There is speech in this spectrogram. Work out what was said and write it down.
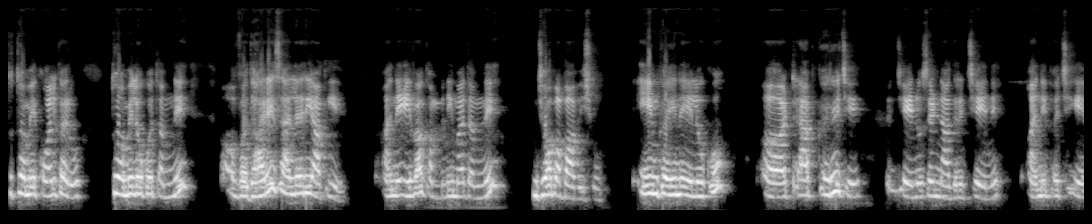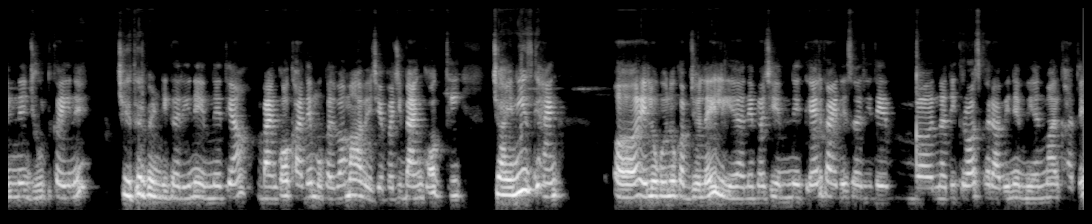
તો તમે કોલ કરો, તો અમે લોકો તમને વધારે સેલરી આપીએ અને એવા કંપનીમાં તમને જોબ અપાવીશું. એમ કહીને એ લોકો ટ્રેપ કરે છે જે ઇનોસેન્ટ નાગરિક છે એને અને પછી એમને જૂઠ કહીને છેતરપિંડી કરીને એમને ત્યાં બેંકોક ખાતે મોકલવામાં આવે છે. પછી બેંકોકથી ચાઇનીઝ ગેંગ એ લોકોનો કબજો લઈ લઈએ અને પછી એમને ગેરકાયદેસર રીતે અ, નદી ક્રોસ કરાવીને મ્યાનમાર ખાતે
